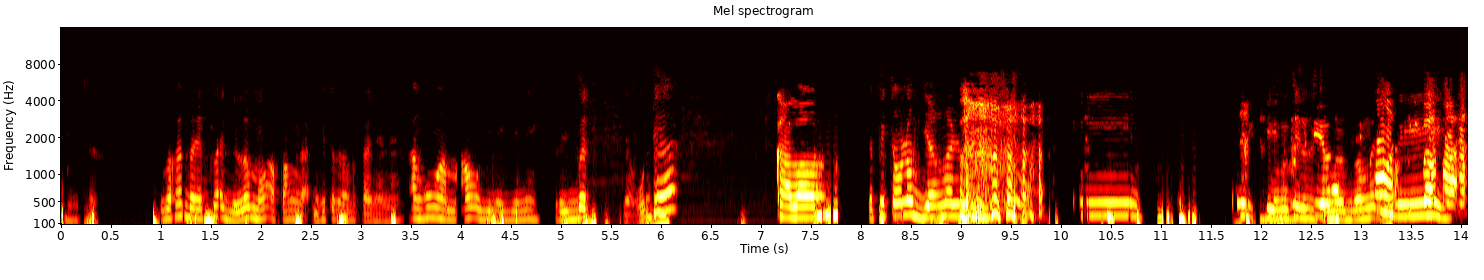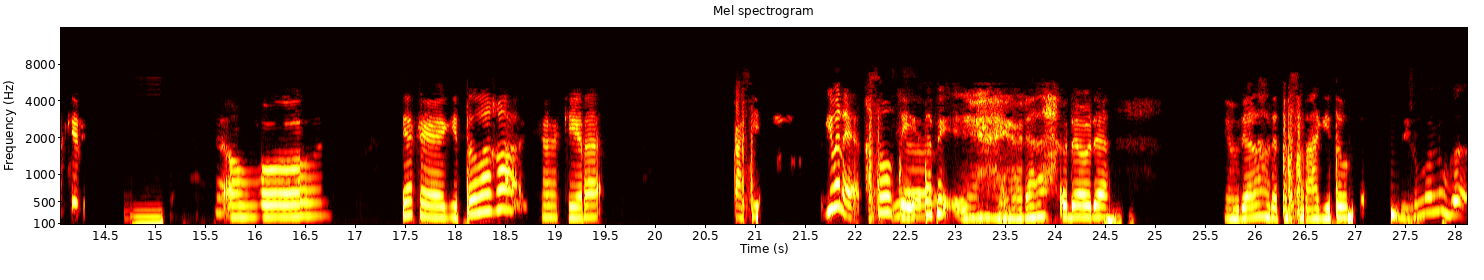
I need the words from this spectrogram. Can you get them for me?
gitu Cuma kan balik lagi lo mau apa enggak gitu kan pertanyaannya ah gue nggak mau gini gini ribet ya udah Kalau tapi tolong jangan Kintil sebel banget oh, nih. tiba akhir. Ya ampun. Ya kayak gitulah kak. Kira-kira kasih gimana ya kesel sih Iya. tapi ya ya udahlah udah udah ya udahlah udah terserah gitu Cuma lu gak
